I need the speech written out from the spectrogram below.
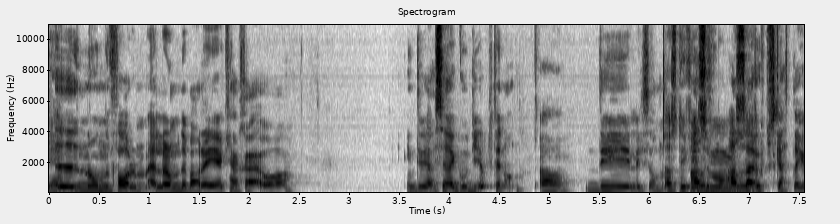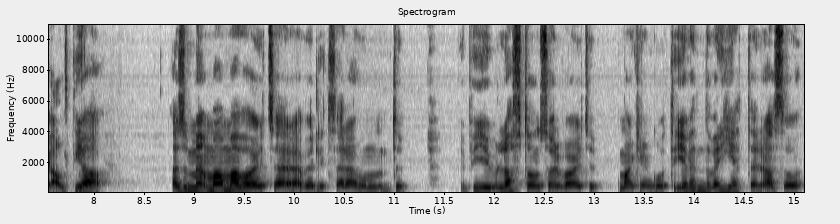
I någon form, eller om det bara är kanske att inte vet, säga god jul till någon. Ja. Det är liksom, Alltså, det många alla sätt. uppskattar ju allting. ja. Alltså ma- mamma har varit så här väldigt så här hon typ på julafton så har det varit typ man kan gå till, jag vet inte vad det heter, alltså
